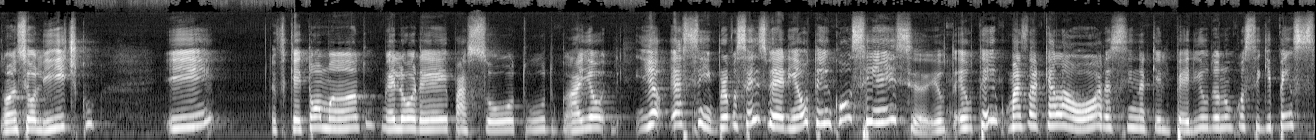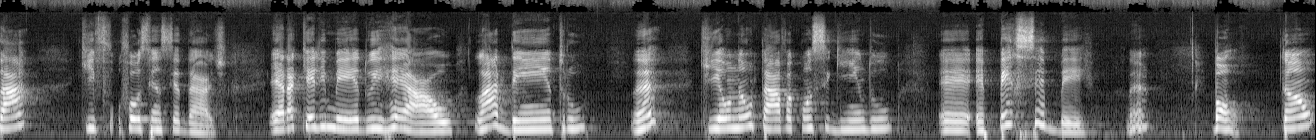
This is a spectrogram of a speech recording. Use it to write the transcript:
um ansiolítico, e eu fiquei tomando, melhorei, passou tudo. Aí eu, e eu assim, para vocês verem, eu tenho consciência, eu, eu tenho, mas naquela hora, assim, naquele período, eu não consegui pensar que fosse ansiedade. Era aquele medo irreal lá dentro, né, que eu não estava conseguindo é, é, perceber, né? Bom, então,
